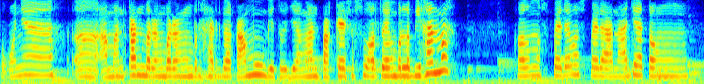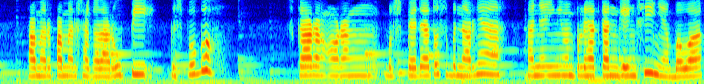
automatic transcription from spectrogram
Pokoknya uh, amankan barang-barang berharga kamu gitu. Jangan pakai sesuatu yang berlebihan lah. Kalau mau sepeda mah sepedaan aja tong pamer-pamer segala rupi gespuguh sekarang orang bersepeda tuh sebenarnya hanya ingin memperlihatkan gengsinya bahwa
